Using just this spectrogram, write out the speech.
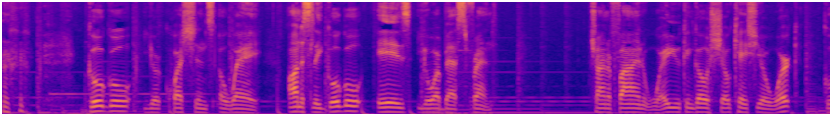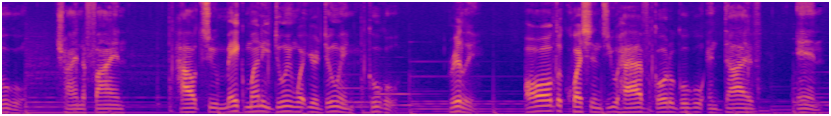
Google your questions away. Honestly, Google is your best friend. Trying to find where you can go showcase your work, Google. Trying to find how to make money doing what you're doing, Google. Really, all the questions you have, go to Google and dive in.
